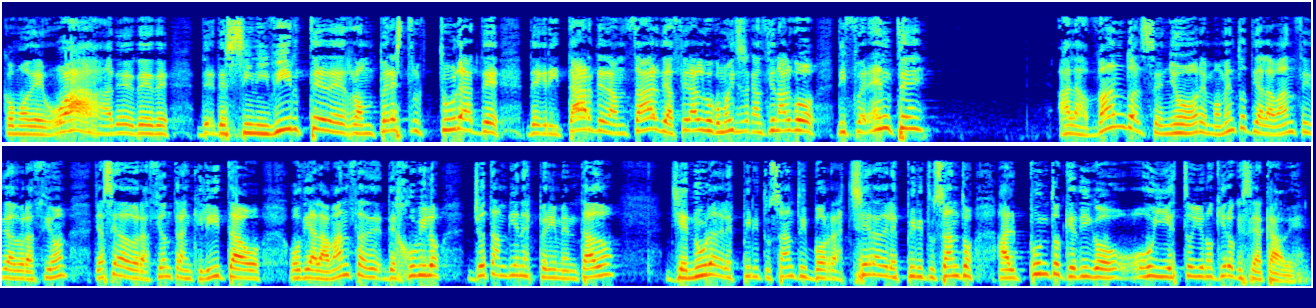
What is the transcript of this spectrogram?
como de, ¡guau! De, de, de, de desinhibirte, de romper estructuras, de, de gritar, de danzar, de hacer algo, como dice esa canción, algo diferente. Alabando al Señor en momentos de alabanza y de adoración, ya sea de adoración tranquilita o, de alabanza de júbilo, yo también he experimentado llenura del Espíritu Santo y borrachera del Espíritu Santo al punto que digo, uy, esto yo no quiero que se acabe.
